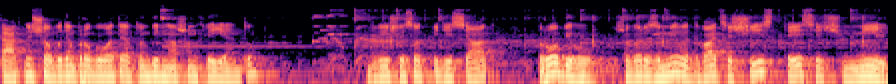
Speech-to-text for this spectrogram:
Так, ну що, будемо пробувати автомобіль нашому клієнту. 2650. Пробігу, щоб ви розуміли, 26 тисяч міль.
